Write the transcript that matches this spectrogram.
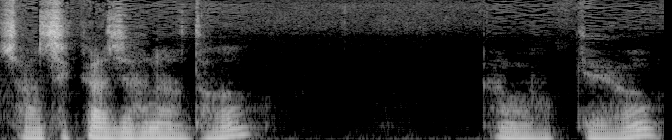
좌측까지 하나 더 감아볼게요.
